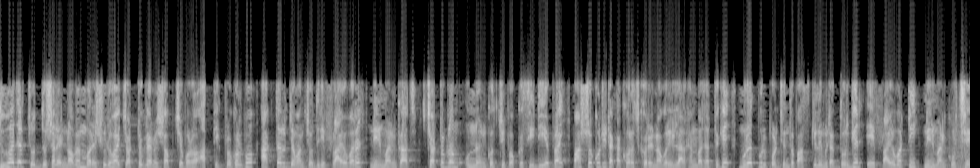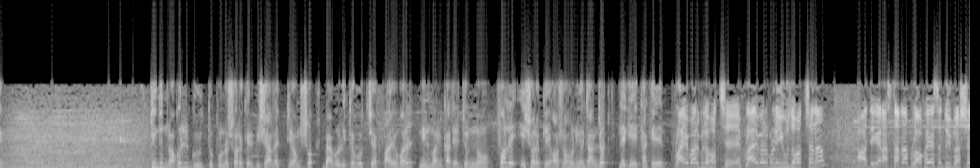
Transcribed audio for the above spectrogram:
দু হাজার চোদ্দ সালের নভেম্বরে শুরু হয় চট্টগ্রামের সবচেয়ে বড় আর্থিক প্রকল্প। আক্তারুজ্জামান চৌধুরী ফ্লাইওভারের নির্মাণ কাজ। চট্টগ্রাম উন্নয়ন কর্তৃপক্ষ সিডিএ প্রায় পাঁচশো কোটি টাকা খরচ করে নগরীর লালখান বাজার থেকে মুরাদপুর পর্যন্ত পাঁচ কিলোমিটার দৈর্ঘ্যের এই ফ্লাইওভারটি নির্মাণ করছে। কিন্তু নগরীর গুরুত্বপূর্ণ সড়কের বিশাল একটি অংশ ব্যবহৃত হচ্ছে ফ্লাইওভারের নির্মাণ কাজের জন্য। ফলে এই সড়কে অসহনীয় যানজট লেগেই থাকে। ফ্লাইওভারগুলো হচ্ছে, এই ফ্লাইওভারগুলো ইউজ হচ্ছে না। আর দিকে রাস্তাটা ব্লক হয়ে আছে দুই পাশে।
